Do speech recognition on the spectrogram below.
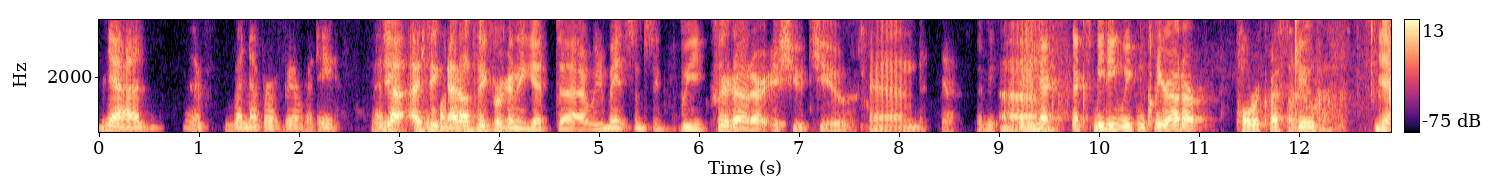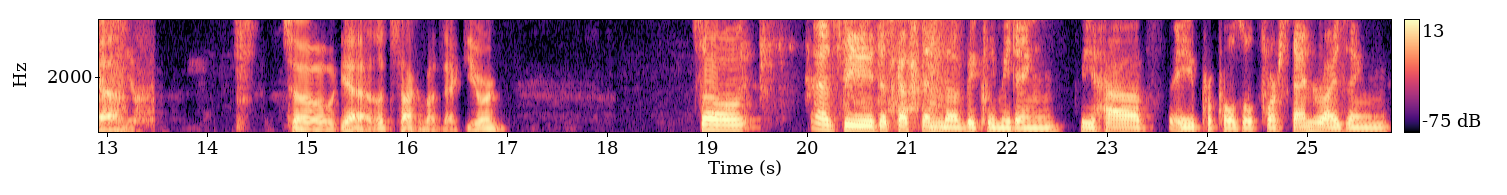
Yeah, if- whenever we're ready. Yeah, I just think, I wanna- don't think we're gonna get, uh, we made some, sig- we cleared out our issue queue and, Maybe, maybe Um, next, next meeting, we can clear out our pull request queue. yeah. Yep. So, yeah, let's talk about that, Georg. So as we discussed in the weekly meeting, we have a proposal for standardizing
